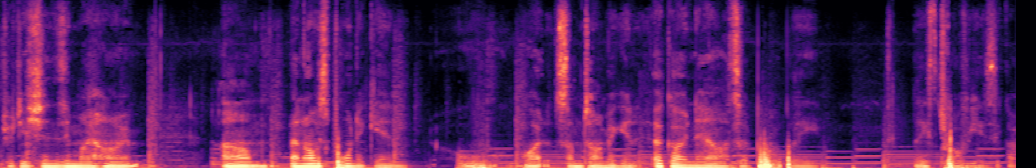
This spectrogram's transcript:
traditions in my home. Um, and I was born again quite some time again, ago now, so probably at least 12 years ago.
